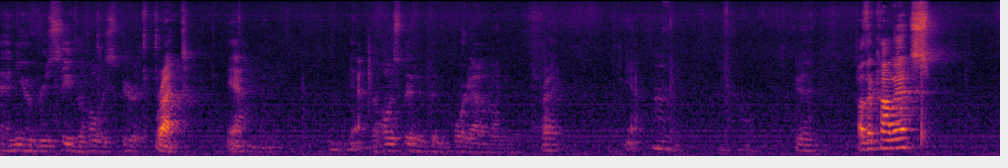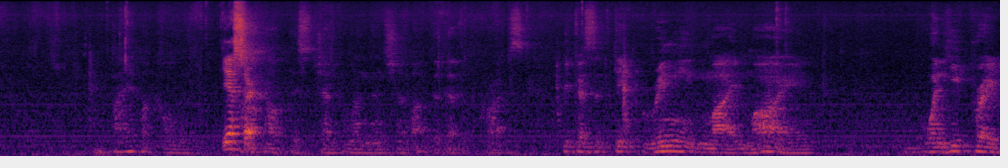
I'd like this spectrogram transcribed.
And you've received the Holy Spirit. Right. Yeah. Yeah. The Holy Spirit has been poured out among you. Right. Yeah. Hmm. Good. Other comments? I have a comment. Yes, sir. About this gentleman mentioned about the death of Christ, because it keep ringing in my mind when he prayed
